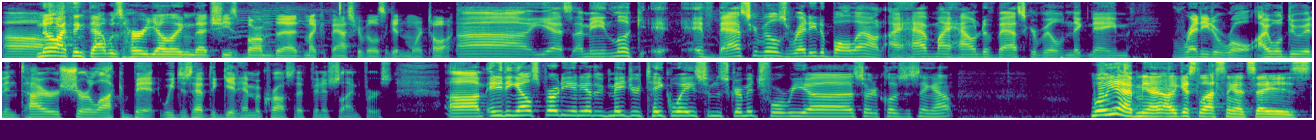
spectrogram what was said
Uh, no, I think that was her yelling that she's bummed that Micah Baskerville isn't getting more talk. Ah, uh, yes. I mean, look, if Baskerville's ready to ball out, I have my Hound of Baskerville nickname ready to roll. I will do an entire Sherlock bit. We just have to get him across that finish line first. Um, anything else, Brody? Any other major takeaways from the scrimmage before we uh, start to close this thing out? Well, yeah. I mean, I, I guess the last thing I'd say is,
